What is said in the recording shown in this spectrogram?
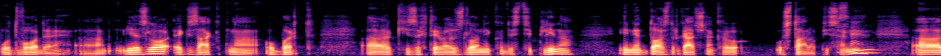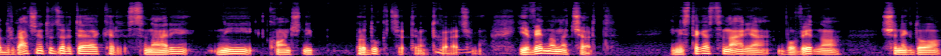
odvode. Uh, je zelo eksaktna obrt, uh, ki zahteva zelo neko disciplino in je dosti drugačna kot ostalo pisanje. Uh, drugačna je tudi zaradi tega, ker scenarij ni končni produkt, če temu tako rečemo. Je vedno načrt in iz tega scenarija bo vedno še nekdo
